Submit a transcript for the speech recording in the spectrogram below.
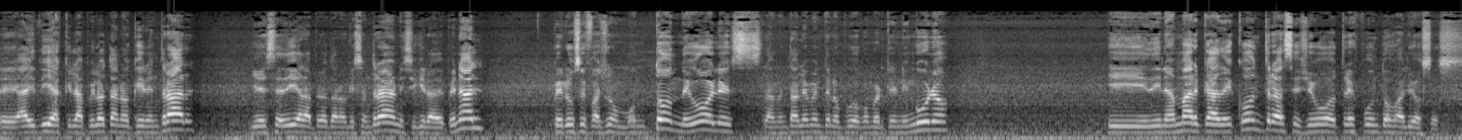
Eh, hay días que la pelota no quiere entrar y ese día la pelota no quiso entrar, ni siquiera de penal. Perú se falló un montón de goles, lamentablemente no pudo convertir ninguno. Y Dinamarca de contra se llevó tres puntos valiosos,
